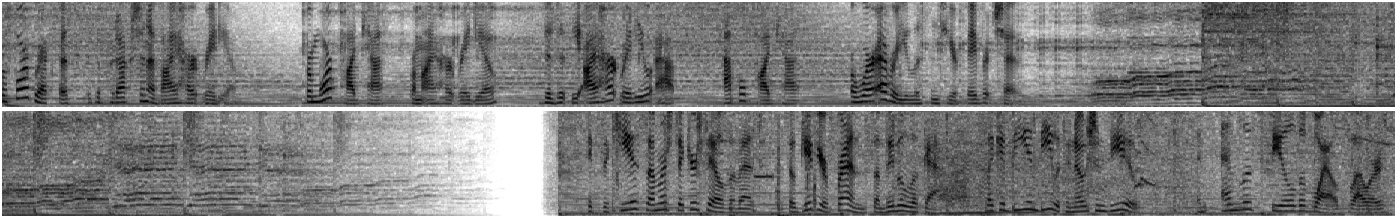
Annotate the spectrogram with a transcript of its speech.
Before Breakfast is a production of iHeartRadio. For more podcasts from iHeartRadio, visit the iHeartRadio app, Apple Podcasts, or wherever you listen to your favorite shows. It's the Kia Summer Sticker Sales Event, so give your friends something to look at, like a B&B with an ocean view, an endless field of wildflowers,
